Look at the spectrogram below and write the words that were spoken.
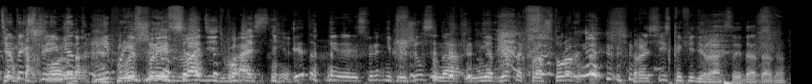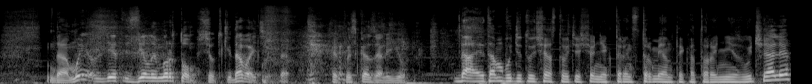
тем, этот эксперимент не прижился. воспроизводить басни. Этот эксперимент не прижился на необъятных просторах Российской Федерации. Да, да, да. Да, мы это сделаем ртом все-таки. Давайте, да, как вы сказали, Ю. Да, и там будет участвовать еще некоторые инструменты, которые не звучали.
